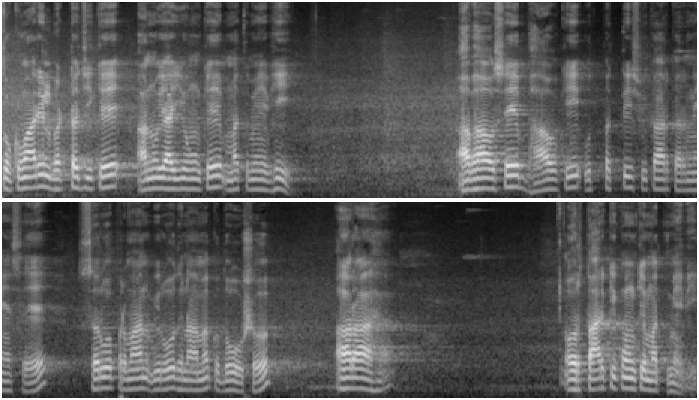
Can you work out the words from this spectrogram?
तो कुमारिल भट्ट जी के अनुयायियों के मत में भी अभाव से भाव की उत्पत्ति स्वीकार करने से सर्व प्रमाण विरोध नामक दोष आ रहा है। और तार्किकों के मत में भी।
